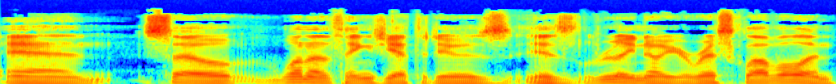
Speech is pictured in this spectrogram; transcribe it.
And so one of the things you have to do is is really know your risk level. And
